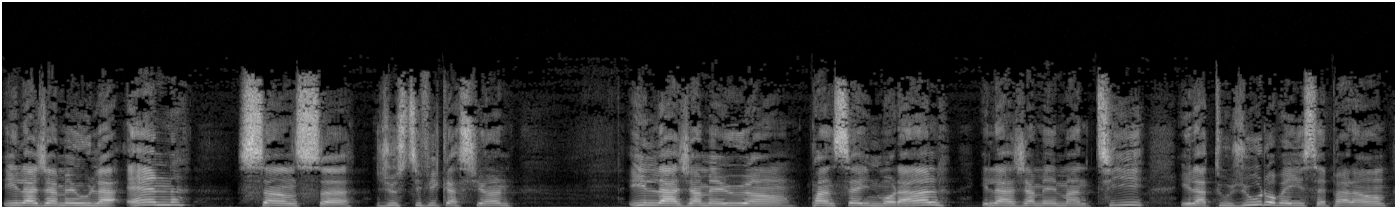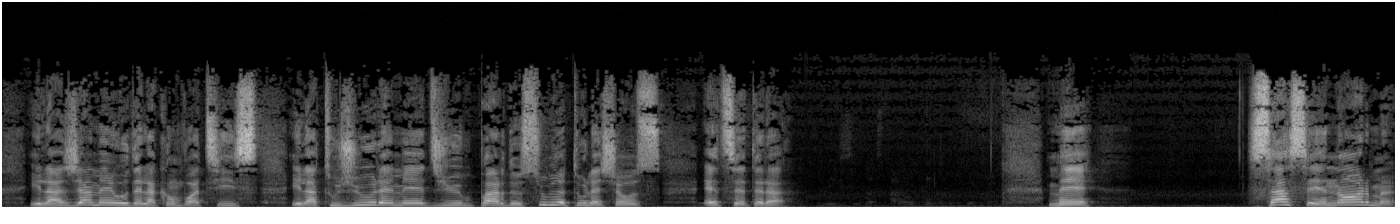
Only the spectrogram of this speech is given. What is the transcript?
Il n'a jamais eu la haine sans euh, justification. Il n'a jamais eu un pensée immorale. Il n'a jamais menti, il a toujours obéi ses parents, il n'a jamais eu de la convoitise, il a toujours aimé Dieu par-dessus de toutes les choses, etc. Mais ça, c'est énorme,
